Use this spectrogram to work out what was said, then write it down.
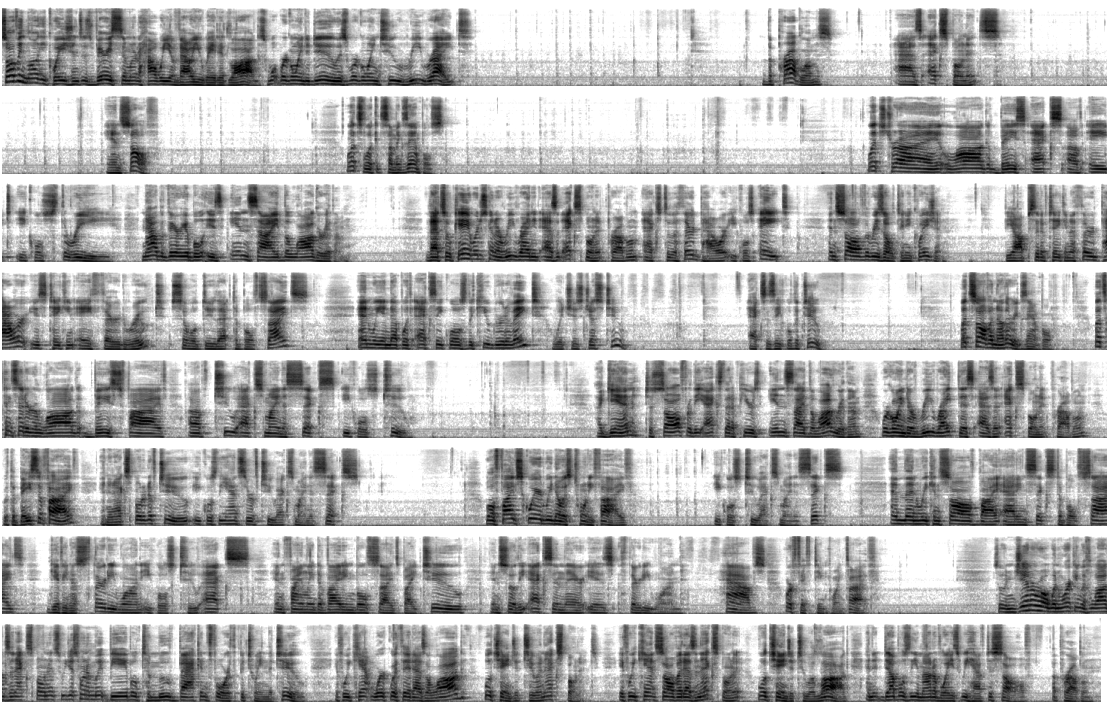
Solving log equations is very similar to how we evaluated logs. What we're going to do is we're going to rewrite the problems as exponents and solve. Let's look at some examples. Let's try log base x of 8 equals 3. Now the variable is inside the logarithm. That's OK. We're just going to rewrite it as an exponent problem, x to the third power equals 8, and solve the resulting equation. The opposite of taking a third power is taking a third root. So we'll do that to both sides. And we end up with x equals the cubed root of 8, which is just 2. x is equal to 2. Let's solve another example. Let's consider log base 5 of 2x minus 6 equals 2. Again, to solve for the x that appears inside the logarithm, we're going to rewrite this as an exponent problem with a base of 5 and an exponent of 2 equals the answer of 2x minus 6. Well, 5 squared we know is 25 equals 2x minus 6. And then we can solve by adding 6 to both sides, giving us 31 equals 2x. And finally, dividing both sides by 2. And so the x in there is 31 halves, or 15.5. So in general, when working with logs and exponents, we just want to be able to move back and forth between the two. If we can't work with it as a log, we'll change it to an exponent. If we can't solve it as an exponent, we'll change it to a log. And it doubles the amount of ways we have to solve a problem.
